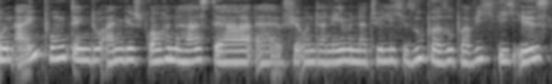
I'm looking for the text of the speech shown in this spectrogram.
Und ein Punkt, den du angesprochen hast, der äh, für Unternehmen natürlich super, super wichtig ist,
